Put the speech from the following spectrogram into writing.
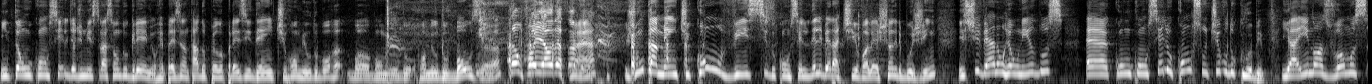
Então, o Conselho de Administração do Grêmio, representado pelo presidente Romildo, Borra, Bo, Romildo, Romildo Bolzan, Não foi eu dessa né? vez. juntamente com o vice do Conselho Deliberativo, Alexandre Bugin, estiveram reunidos é, com o Conselho Consultivo do clube. E aí nós vamos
